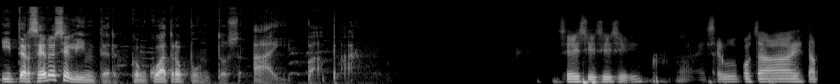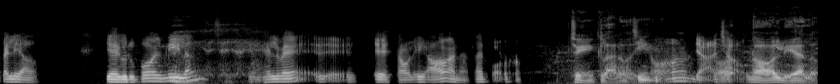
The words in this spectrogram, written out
Y tercero es el Inter con 4 puntos. Ay, papá. Sí, sí, sí, sí. Ese grupo está, está peleado. Y el grupo del Milan, que es el B, eh, está obligado a ganar al Porto. Sí, claro. Si no, ya, no, chao. no, olvídalo.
